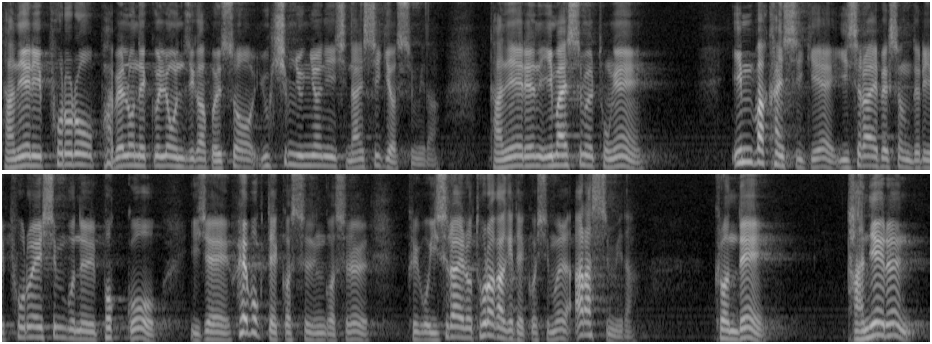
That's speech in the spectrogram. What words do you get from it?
다니엘이 포로로 바벨론에 끌려온 지가 벌써 66년이 지난 시기였습니다. 다니엘은 이 말씀을 통해 임박한 시기에 이스라엘 백성들이 포로의 신분을 벗고 이제 회복될 것은 것을 그리고 이스라엘로 돌아가게 될 것임을 알았습니다. 그런데 다니엘은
